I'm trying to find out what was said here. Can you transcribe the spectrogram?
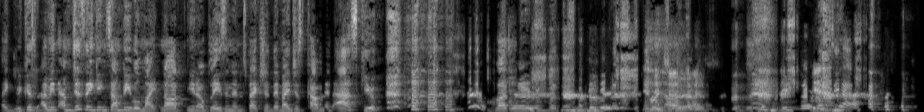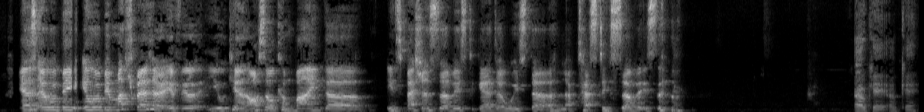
Like because I mean, I'm just thinking some people might not, you know, place an inspection. They might just come and ask you for their, for their yes. yeah. yes, it would be it would be much better if you, you can also combine the inspection service together with the lab testing service. okay, okay.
